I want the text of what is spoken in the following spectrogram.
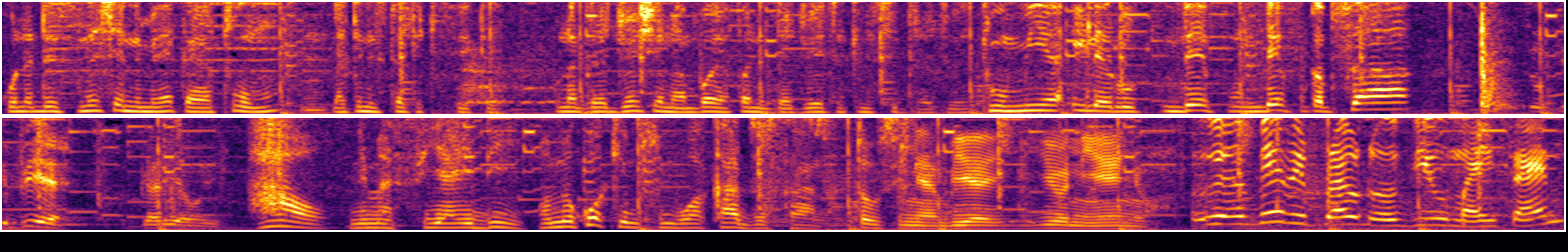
kuna destination nimeweka ya tum lakini sitaki tufike. Kuna graduation ambayo yafaa ni graduate lakini si graduate. Tumia ile route ndefu ndefu kabisa. siukimbie gari ya huyu. Hao ni ma CID wamekuwa kimsumbua Kadzo sana. Hata usiniambie hiyo ni yenyu. We are very proud of you my son.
